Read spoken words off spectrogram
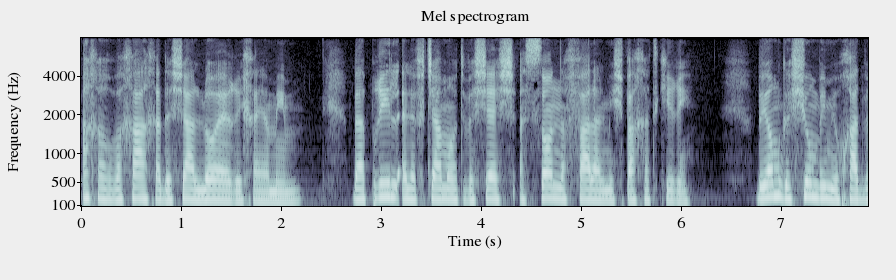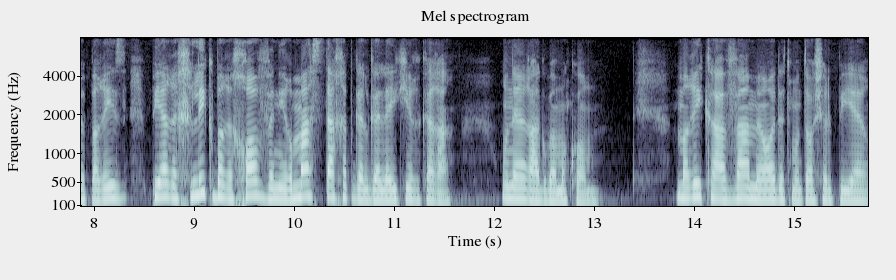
אך הרווחה החדשה לא האריכה ימים. באפריל 1906 אסון נפל על משפחת קירי. ביום גשום במיוחד בפריז, פייר החליק ברחוב ונרמס תחת גלגלי כרכרה. הוא נהרג במקום. מארי כאבה מאוד את מותו של פייר.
